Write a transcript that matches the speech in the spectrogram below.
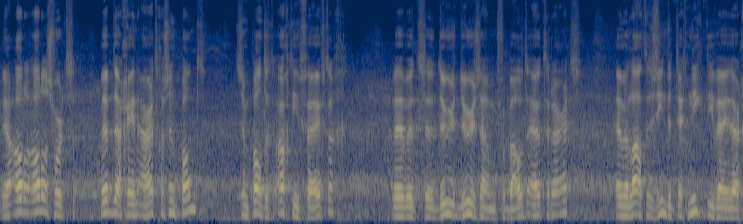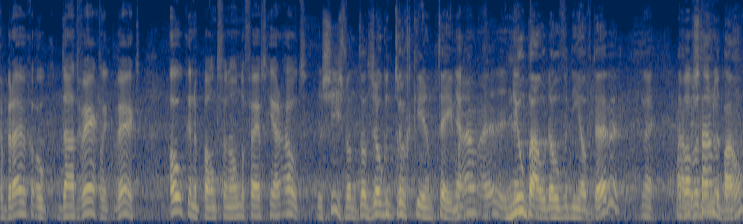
Ja, alles wordt... We hebben daar geen aardgas in het pand. Het is een pand uit 1850. We hebben het eh, duur, duurzaam verbouwd uiteraard. En we laten zien de techniek die wij daar gebruiken ook daadwerkelijk werkt. Ook in een pand van 150 jaar oud. Precies, want dat is ook een terugkerend thema. Ja. Nieuwbouw, daar hoeven we het niet over te hebben. Nee. Maar, maar bestaande bouw.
